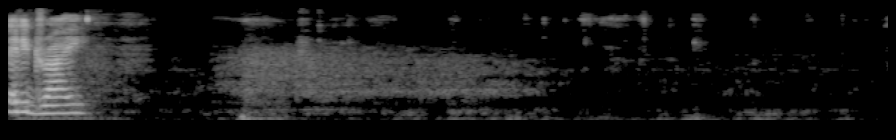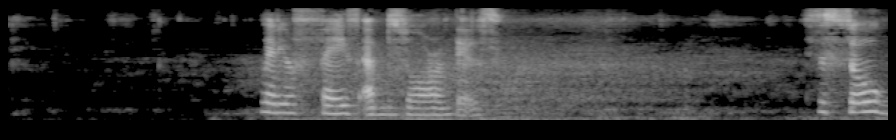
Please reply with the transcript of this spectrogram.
let it dry. Let your face absorb this. This is so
